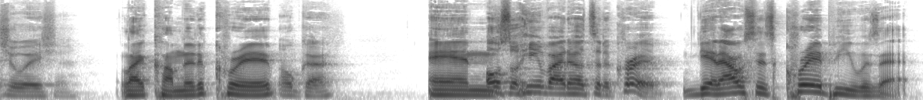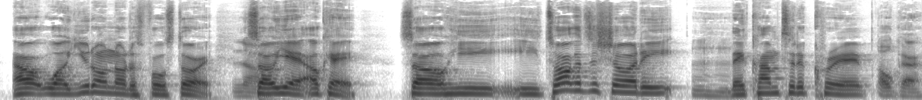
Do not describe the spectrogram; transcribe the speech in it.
situation. like, come to the crib. Okay. And Oh, so he invited her to the crib. yeah, that was his crib he was at. Oh, well, you don't know the full story. No. So yeah, okay. So he he talking to Shorty. Mm-hmm. They come to the crib. Okay.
